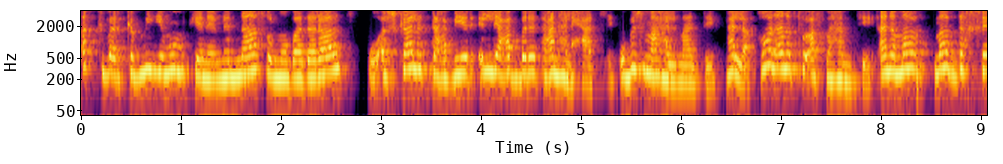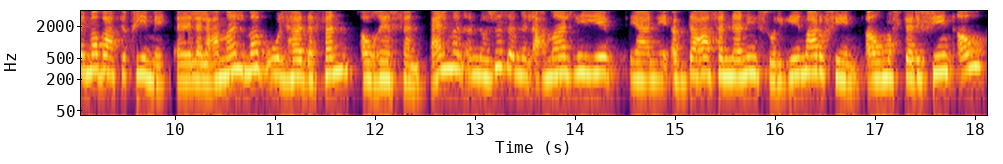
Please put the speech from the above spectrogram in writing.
أكبر كمية ممكنة من الناس والمبادرات وأشكال التعبير اللي عبرت عن هالحادثة وبجمع هالمادة. هلأ هون أنا بتوقف مهمتي. أنا ما ما بدخل ما بعطي قيمة آه، للعمل ما بقول هذا فن أو غير فن. علما إنه جزء من الأعمال هي يعني ابدعها فنانين سوريين معروفين أو محترفين أو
